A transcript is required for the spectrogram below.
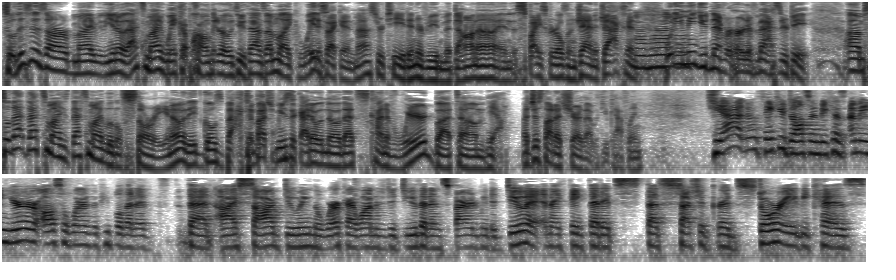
So this is our my you know that's my wake up call in the early 2000s. I'm like, wait a second, Master T had interviewed Madonna and the Spice Girls and Janet Jackson. Mm-hmm. What do you mean you'd never heard of Master T? Um, so that that's my that's my little story. You know, it goes back to much music. I don't know. That's kind of weird, but um, yeah, I just thought I'd share that with you, Kathleen. Yeah, no, thank you, Dalton. Because I mean, you're also one of the people that have, that I saw doing the work I wanted to do that inspired me to do it, and I think that it's that's such a good story because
